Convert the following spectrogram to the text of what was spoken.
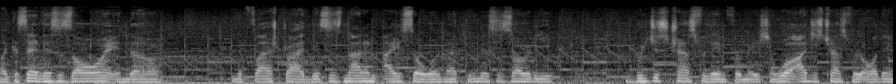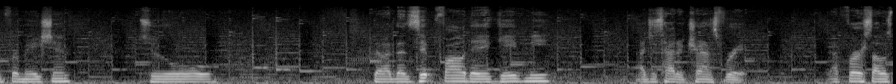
Like I said, this is all in the in the flash drive. This is not an ISO or nothing. This is already we just transfer the information. Well, I just transferred all the information to the the zip file that it gave me. I just had to transfer it. At first, I was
